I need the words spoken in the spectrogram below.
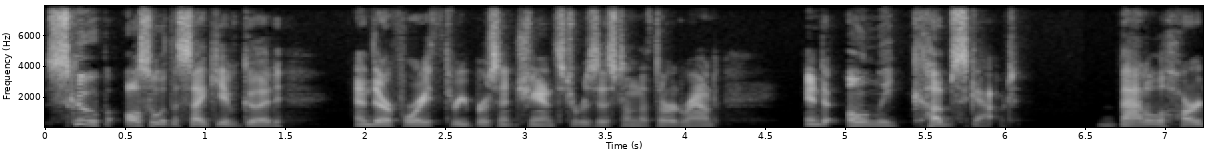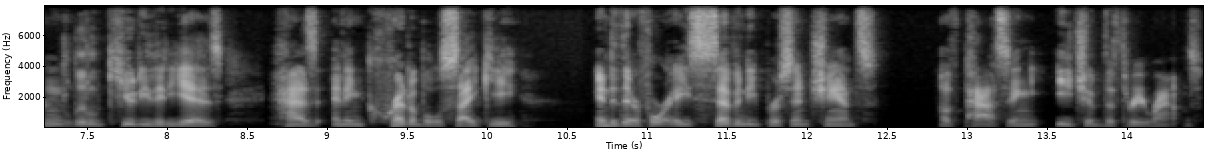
Scoop, also with a psyche of good, and therefore a 3% chance to resist on the third round. And only Cub Scout, battle hardened little cutie that he is, has an incredible psyche, and therefore a 70% chance of passing each of the three rounds.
